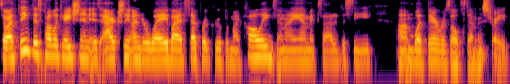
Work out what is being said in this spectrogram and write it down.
So I think this publication is actually underway by a separate group of my colleagues, and I am excited to see um, what their results demonstrate.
